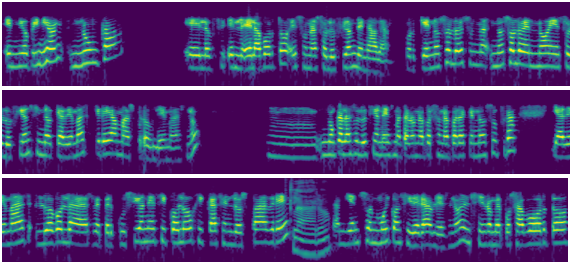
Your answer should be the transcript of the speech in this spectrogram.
En mi opinión, nunca el, el, aborto es una solución de nada, porque no solo es una, no solo no es solución, sino que además crea más problemas, ¿no? Mm, nunca la solución es matar a una persona para que no sufra y además luego las repercusiones psicológicas en los padres también son muy considerables, ¿no? El síndrome posaborto,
